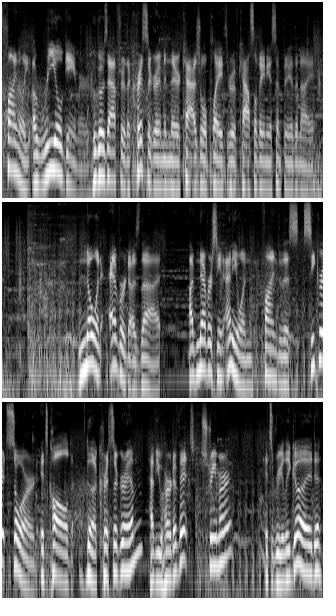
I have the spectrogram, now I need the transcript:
Finally, a real gamer who goes after the Crissaegrim in their casual playthrough of Castlevania Symphony of the Night. No one ever does that. I've never seen anyone find this secret sword. It's called the Crissaegrim. Have you heard of it, streamer? It's really good.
